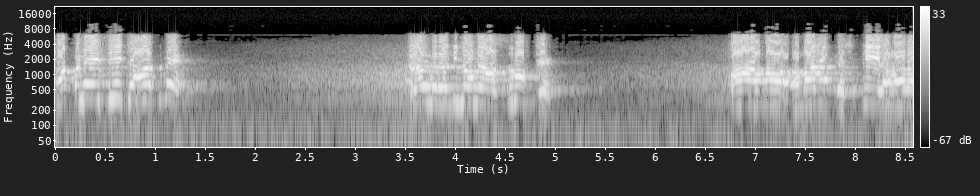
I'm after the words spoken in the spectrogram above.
اپنے اسی جہاز میں رنگ ردیوں میں مصروف تھے۔ اور ہماری کشتی، ہمارا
